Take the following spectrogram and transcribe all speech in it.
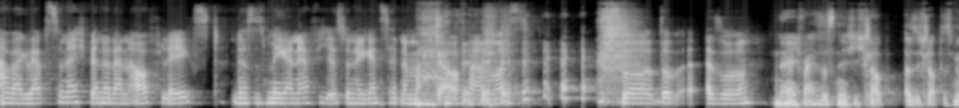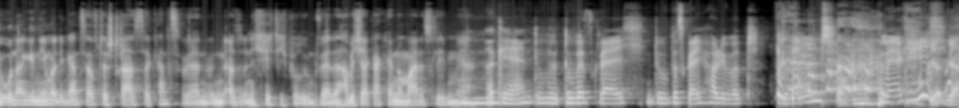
Aber glaubst du nicht, wenn du dann auflegst, dass es mega nervig ist, wenn du die ganze Zeit eine Maske aufhaben musst? So, also, Nee, ich weiß es nicht. Ich glaube, also ich glaube, das ist mir unangenehmer, die ganze Zeit auf der Straße erkannt zu werden. Wenn, also wenn ich richtig berühmt werde, dann habe ich ja gar kein normales Leben mehr. okay, du, du bist gleich, du bist gleich Hollywood berühmt, merke ich. Ja, ja,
